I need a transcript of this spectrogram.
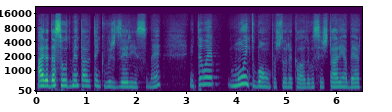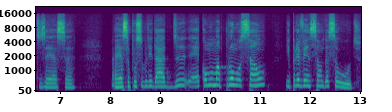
área da saúde mental, eu tenho que vos dizer isso. Né? Então é muito bom, pastora Cláudia, vocês estarem abertos a essa, a essa possibilidade. De, é como uma promoção e prevenção da saúde.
